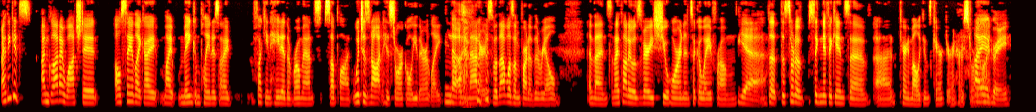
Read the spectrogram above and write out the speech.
Yeah. I think it's. I'm glad I watched it. I'll say like I my main complaint is that I fucking hated the romance subplot, which is not historical either. Like, No. not that it matters, but that wasn't part of the real events. And I thought it was very shoehorned and took away from Yeah. the the sort of significance of uh, Carey Mulligan's character and her storyline. I agree.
